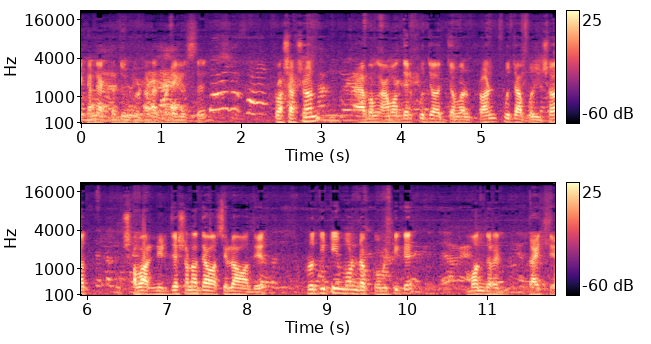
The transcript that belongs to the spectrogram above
এখানে একটা দুর্ঘটনা ঘটে গেছে। প্রশাসন এবং আমাদের পূজা উদযাপন ফ্রন্ট পূজা পরিষদ সবার নির্দেশনা দেওয়া ছিল আমাদের। প্রতিটি মণ্ডপ কমিটিকে মন্দিরের দায়িত্বে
